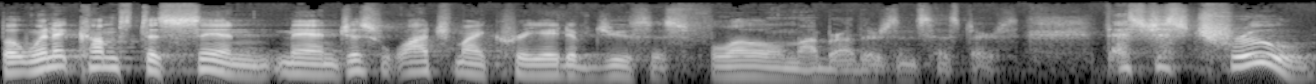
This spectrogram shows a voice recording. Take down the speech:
but when it comes to sin, man, just watch my creative juices flow, my brothers and sisters. That's just true.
